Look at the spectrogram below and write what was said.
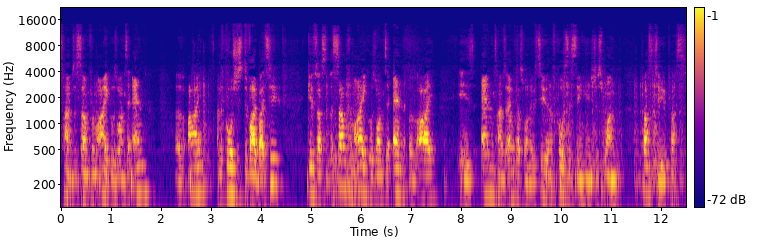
times the sum from i equals 1 to n of i. And of course, just divide by 2 gives us that the sum from i equals 1 to n of i is n times n plus 1 over 2. And of course, this thing here is just 1 plus 2 plus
